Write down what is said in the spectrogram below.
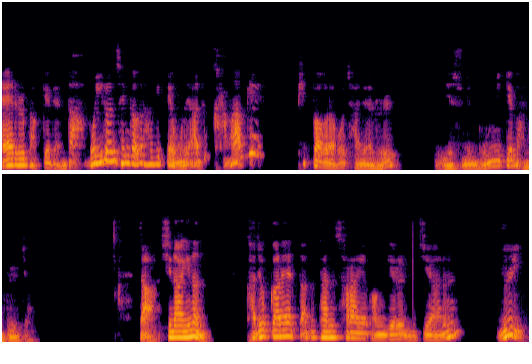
해를 받게 된다. 뭐 이런 생각을 하기 때문에 아주 강하게 핍박을 하고 자녀를 예수님 못 믿게 만들죠. 자, 신앙인은 가족 간의 따뜻한 사랑의 관계를 유지하는 윤리,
